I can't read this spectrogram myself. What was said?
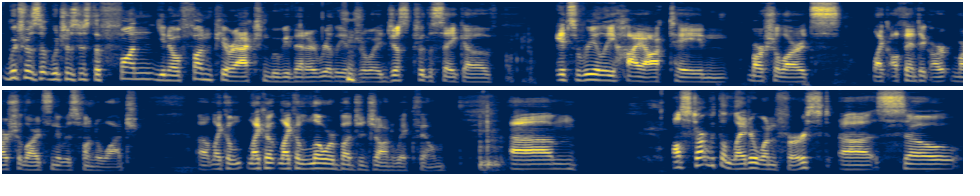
which was which was just a fun, you know, fun pure action movie that I really enjoyed, just for the sake of it's really high octane martial arts, like authentic art martial arts, and it was fun to watch, uh, like a like a like a lower budget John Wick film. Um, I'll start with the lighter one first. Uh, so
